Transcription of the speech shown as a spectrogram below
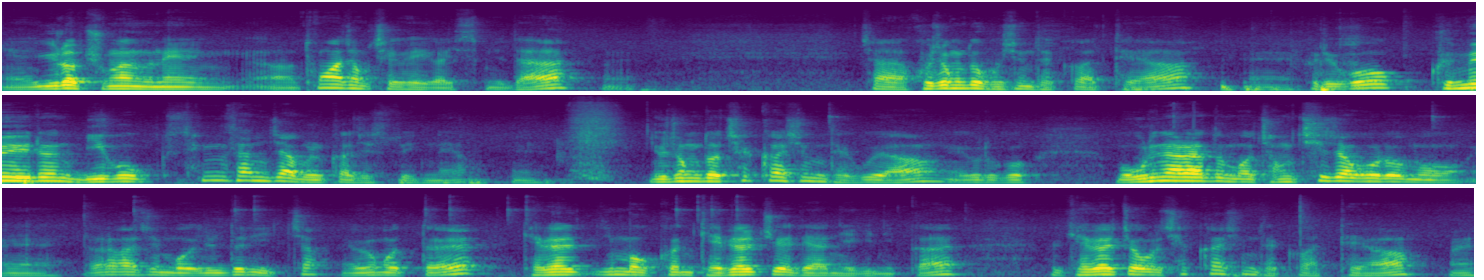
예, 유럽 중앙은행 어, 통화 정책 회의가 있습니다. 예. 자, 그 정도 보시면 될 것 같아요. 예, 그리고 금요일은 미국 생산자 물가 지수도 있네요. 예. 이 정도 체크하시면 되고요. 예, 그리고 뭐 우리나라도 뭐 정치적으로 뭐 예, 여러 가지 뭐 일들이 있죠. 이런 것들 개별 뭐 그건 개별주에 대한 얘기니까 개별적으로 체크하시면 될 것 같아요. 예.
